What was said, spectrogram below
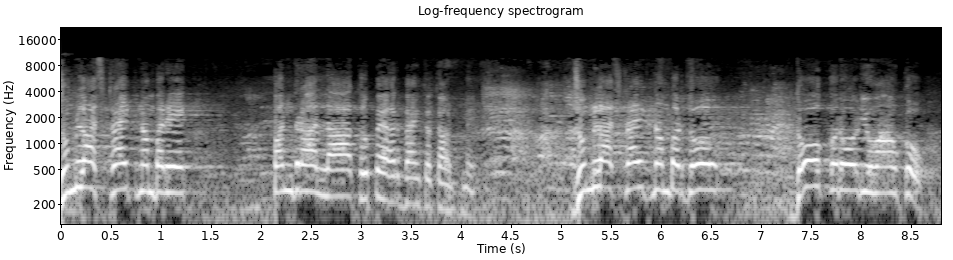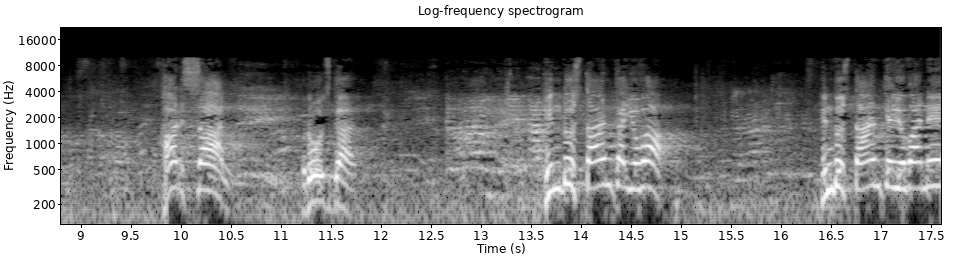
जुमला स्ट्राइक नंबर एक, पंद्रह लाख रुपए हर बैंक अकाउंट में। जुमला स्ट्राइक नंबर दो दो करोड़ युवाओं को हर साल रोज़गार। हिंदुस्तान का युवा, हिंदुस्तान के युवा ने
